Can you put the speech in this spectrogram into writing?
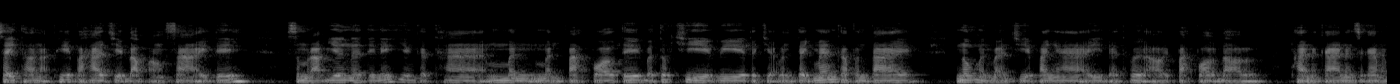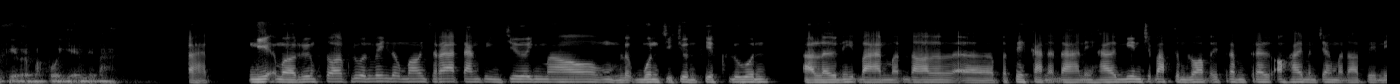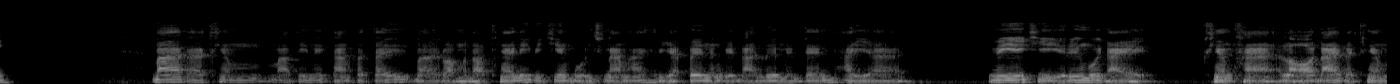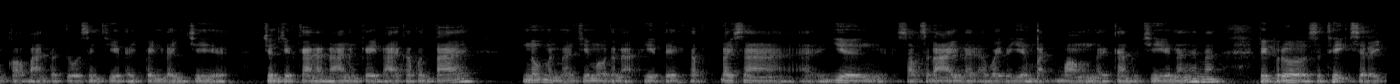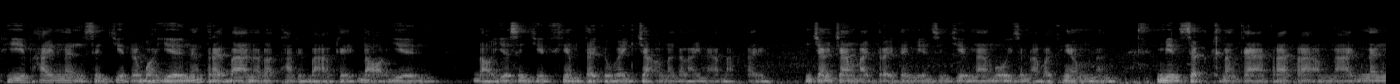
សីតុណ្ហភាពប្រហែលជា10អង្សាអីទេ សម្រាប់យើងនៅទីនេះយើងគិតថាมันมันប៉ះពាល់ទេបើទោះជាវាត្រជាក់បន្តិចមែនក៏ប៉ុន្តែ នោះមិនមែនជាបញ្ហាអីដែលធ្វើឲ្យប៉ះពាល់ដល់ផែនការនិងសកម្មភាពរបស់ពួកយើងទេបាទបាទងាកមករឿងផ្ទាល់ខ្លួនវិញលោកម៉ោងស្រាតាំងពីអញ្ជើញមកលើកមុនជាជនភៀសខ្លួនឥឡូវនេះបានមកដល់ប្រទេសកាណាដានេះហើយមានច្បាប់ទម្លាប់អីត្រឹមត្រូវអស់ហើយមិនចឹងមកដល់ពេលនេះបាទខ្ញុំមកទីនេះតាមពិតទៅបើរាប់មកដល់ថ្ងៃនេះវាជាង4ឆ្នាំហើយរយៈពេលហ្នឹងវាដើរលឿនមែនទែនហើយវាជារឿងមួយដែល ខ្ញុំថាល្អដែរដែលខ្ញុំក៏បានទទួលសញ្ជាតិអីពេញលេញជាជនជាតិកាណាដានឹងគេដែរក៏ប៉ុន្តែនោះមិនមែនជាមោទនភាពទេក៏ដោយសារយើងសោកស្ដាយនៅអ្វីដែលយើងបាត់បង់នៅកម្ពុជាហ្នឹងណាពីព្រោះសិទ្ធិសេរីភាពហើយនិងសញ្ជាតិរបស់យើងហ្នឹងត្រូវបានរដ្ឋាភិបាលគេដកយើងដកយកសញ្ជាតិខ្ញុំទៅក៏វែងចោលនៅកន្លែងណាបាត់ទៅ អញ្ចឹងចាំបាច់ត្រូវតែមានសញ្ជាតិណាមួយសម្រាប់ឲ្យខ្ញុំហ្នឹងមានសិទ្ធិក្នុងការប្រើប្រាស់អំណាចនិង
